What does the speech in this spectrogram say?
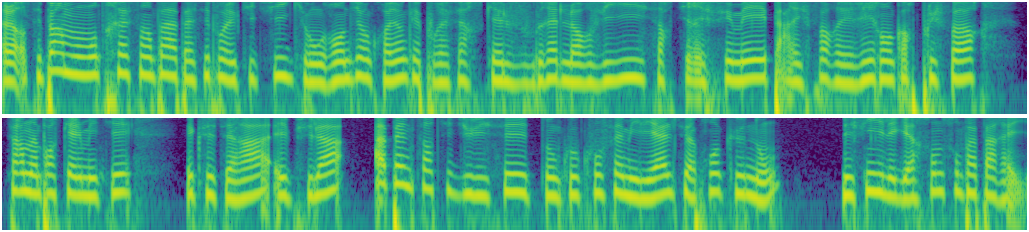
Alors, c'est pas un moment très sympa à passer pour les petites filles qui ont grandi en croyant qu'elles pourraient faire ce qu'elles voudraient de leur vie, sortir et fumer, parler fort et rire encore plus fort, faire n'importe quel métier, etc. Et puis là, à peine sortie du lycée et de ton cocon familial, tu apprends que non, les filles et les garçons ne sont pas pareils.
